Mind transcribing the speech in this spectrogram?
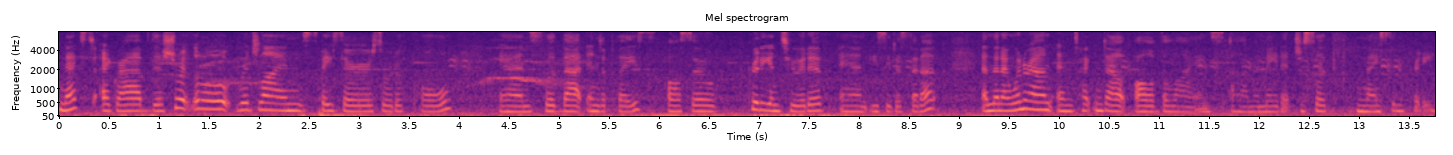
Next, I grabbed the short little ridgeline spacer sort of pole and slid that into place. Also pretty intuitive and easy to set up. And then I went around and tightened out all of the lines um, and made it just look nice and pretty.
